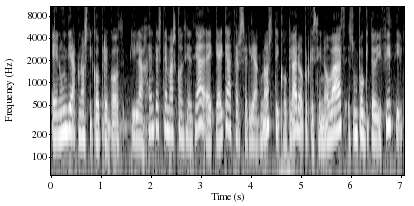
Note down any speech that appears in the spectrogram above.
en un diagnóstico precoz y la gente esté más concienciada de que hay que hacerse el diagnóstico, claro, porque si no vas es un poquito difícil.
